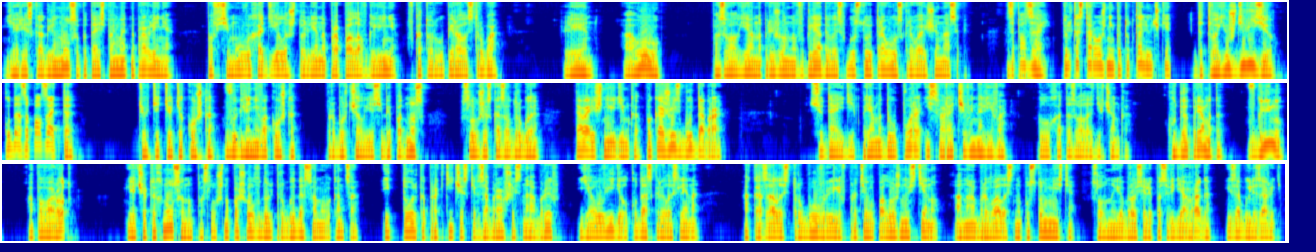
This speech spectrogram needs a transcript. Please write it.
Я резко оглянулся, пытаясь поймать направление. По всему выходило, что Лена пропала в глине, в которую упиралась труба. «Лен! Ау!» – позвал я, напряженно вглядываясь в густую траву, скрывающую насыпь. «Заползай! Только осторожненько, тут колючки!» «Да твою ж дивизию! Куда заползать-то?» «Тетя, тетя кошка, выгляни в окошко!» Пробурчал я себе под нос, вслух же сказал другое. «Товарищ невидимка, покажись, будь добра!» «Сюда иди, прямо до упора и сворачивай налево», — глухо отозвалась девчонка. «Куда прямо-то? В глину? А поворот?» Я чертыхнулся, но послушно пошел вдоль трубы до самого конца. И только практически взобравшись на обрыв, я увидел, куда скрылась Лена. Оказалось, трубу врыли в противоположную стену. Она обрывалась на пустом месте, словно ее бросили посреди оврага и забыли зарыть.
